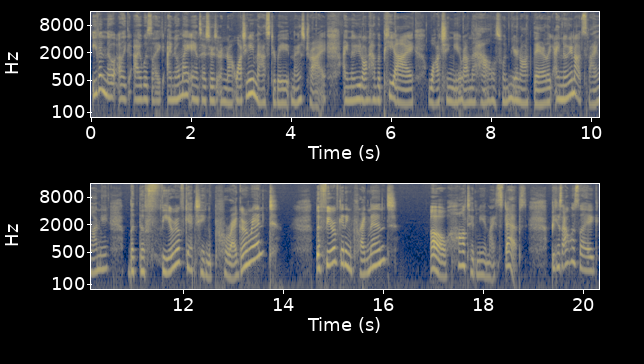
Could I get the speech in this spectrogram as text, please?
even though like i was like i know my ancestors are not watching me masturbate nice try i know you don't have a pi watching me around the house when you're not there like i know you're not spying on me but the fear of getting pregnant the fear of getting pregnant oh halted me in my steps because i was like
